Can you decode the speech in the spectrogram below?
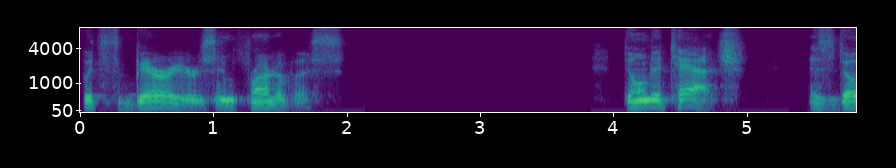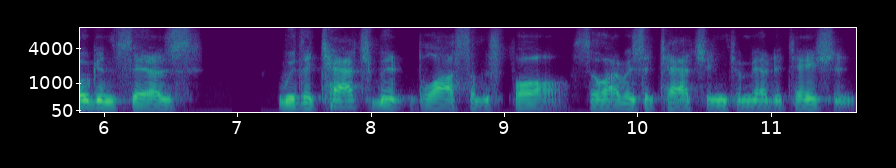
puts barriers in front of us. Don't attach. As Dogen says, with attachment, blossoms fall. So I was attaching to meditation,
